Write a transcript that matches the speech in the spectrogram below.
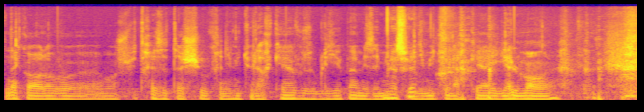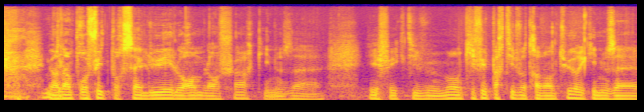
D'accord. Alors, vous, euh, moi, je suis très attaché au Crédit Mutuel Arkea. Vous oubliez pas, mes amis, Bien sûr. du Mutuel Arkea également. Hein. Et on en profite pour saluer Laurent Blanchard qui nous a effectivement, qui fait partie de votre aventure et qui nous a,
